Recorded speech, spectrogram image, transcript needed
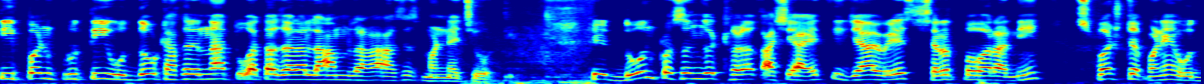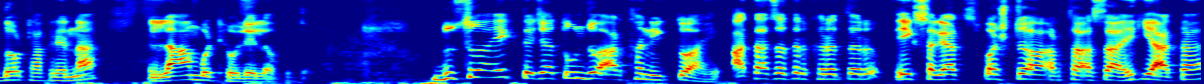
ती पण कृती उद्धव ठाकरेंना तू आता जरा लांब राहा असंच म्हणण्याची होती. हे दोन प्रसंग ठळक असे आहेत की ज्यावेळेस शरद पवारांनी स्पष्टपणे उद्धव ठाकरेंना लांब ठेवलेलं होतं. दुसरा एक त्याच्यातून जो अर्थ निघतो आहे आताचा तर खरं तर एक सगळ्यात स्पष्ट अर्थ असा आहे की आता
